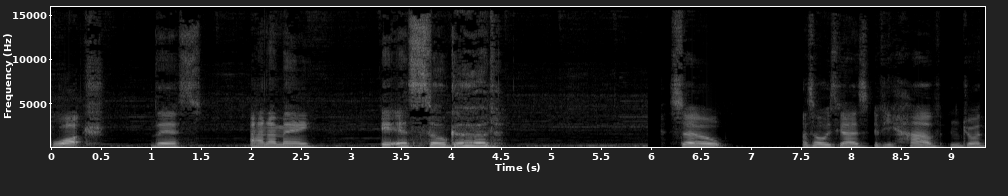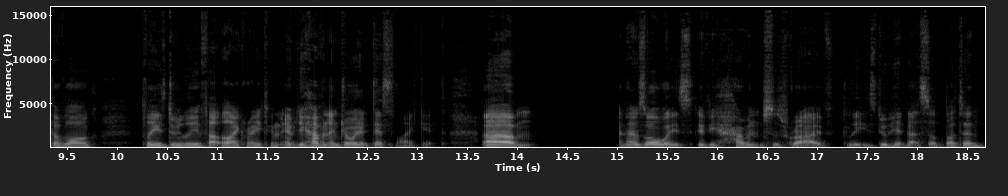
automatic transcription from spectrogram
Watch this anime. It is so good. So, as always, guys, if you have enjoyed the vlog, please do leave that like rating. If you haven't enjoyed it, dislike it. Um, and as always, if you haven't subscribed, please do hit that sub button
